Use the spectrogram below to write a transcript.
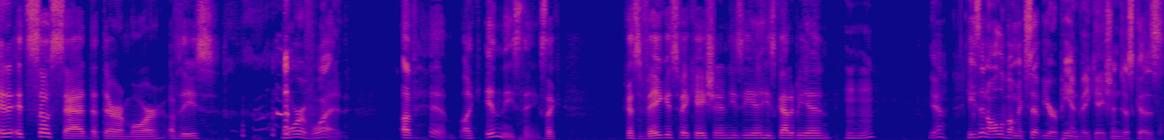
And it's so sad that there are more of these More of what? of him, like in these things, like because Vegas Vacation, he's he's got to be in. Mm-hmm. Yeah, he's in all of them except European Vacation, just because.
